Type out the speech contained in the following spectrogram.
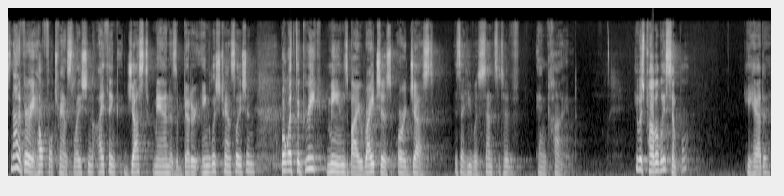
It's not a very helpful translation. I think just man is a better English translation. But what the Greek means by righteous or just is that he was sensitive and kind. He was probably simple. He had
